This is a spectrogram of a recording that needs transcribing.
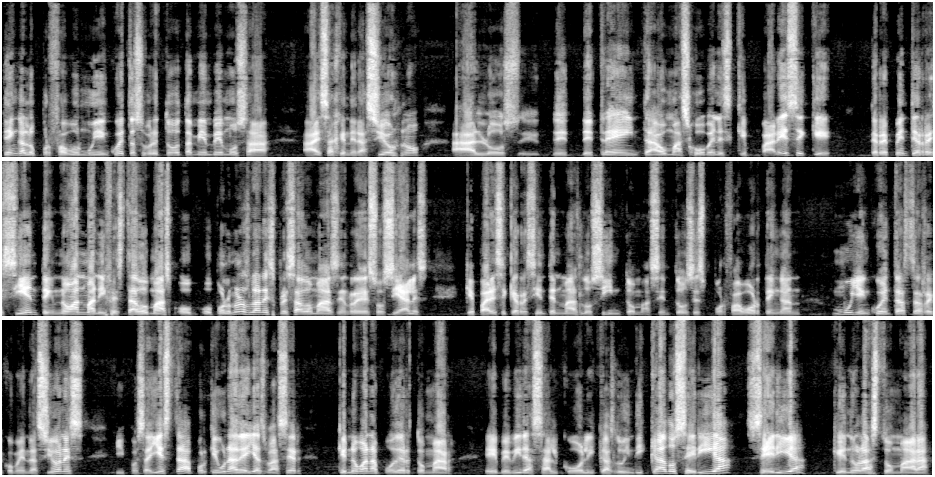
téngalo por favor muy en cuenta. Sobre todo también vemos a, esa generación, ¿no? A los eh, de, 30 o más jóvenes que parece que de repente resienten, no han manifestado más o, o por lo menos lo han expresado más en redes sociales, que parece que resienten más los síntomas. Entonces, por favor, tengan muy en cuenta estas recomendaciones y pues ahí está, porque una de ellas va a ser que no van a poder tomar eh, bebidas alcohólicas. Lo indicado sería, sería que no las tomara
